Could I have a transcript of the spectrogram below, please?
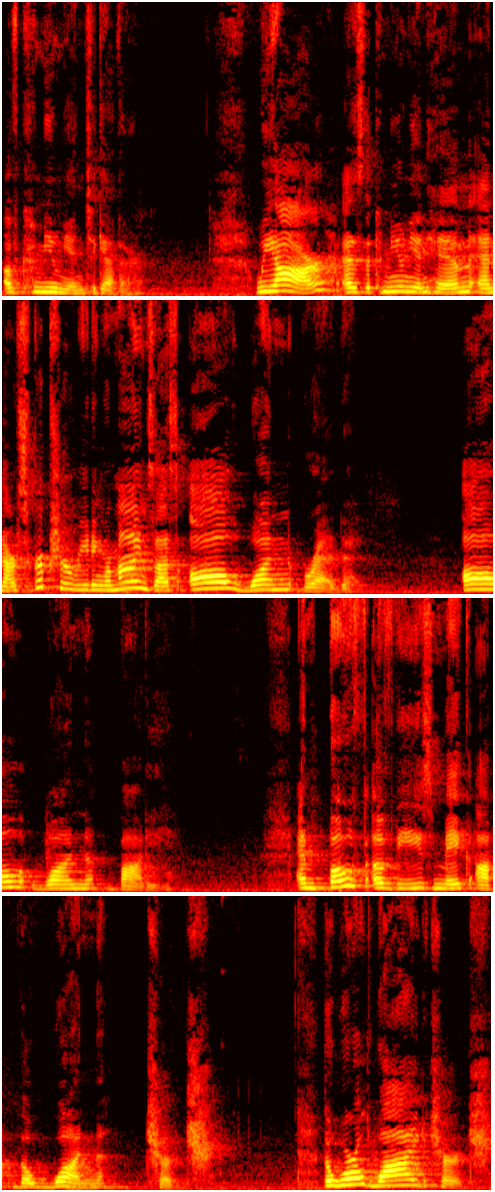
of communion together. We are, as the communion hymn and our scripture reading reminds us, all one bread, all one body. And both of these make up the one church the worldwide church,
